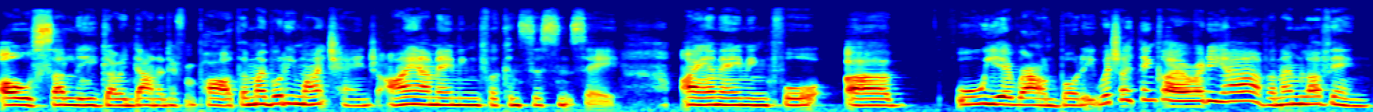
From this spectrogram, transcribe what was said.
oh, suddenly going down a different path. And my body might change. I am aiming for consistency. I am aiming for a all year round body, which I think I already have and I'm loving.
